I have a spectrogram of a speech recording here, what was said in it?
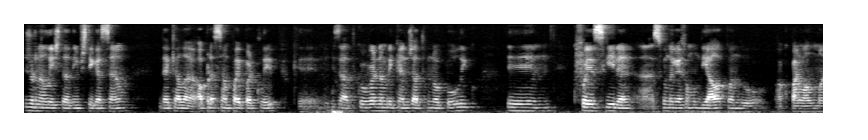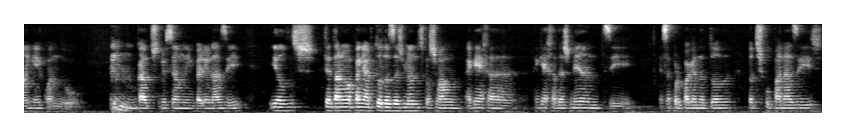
jornalista de investigação daquela Operação Paperclip, que, exato, que o governo americano já tornou público, que foi a seguir à Segunda Guerra Mundial, quando ocuparam a Alemanha e quando um bocado de destruição do Império Nazi, eles tentaram apanhar todas as mentes que eles chamavam a guerra, a guerra das mentes e essa propaganda toda para desculpar nazis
